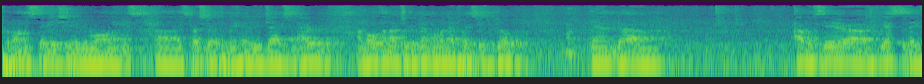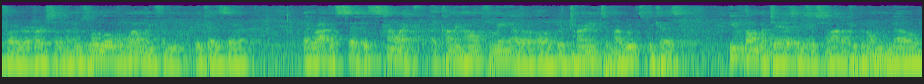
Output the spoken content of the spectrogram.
put on the stage here in New Orleans, uh, especially at the Mahalia Jackson. I re- I'm old enough to remember when that place was built, and um, I was there uh, yesterday for a rehearsal, and it was a little overwhelming for me because, uh, like Robert said, this is kind of like a coming home for me or, or returning to my roots because even though I'm a jazz musician, a lot of people don't know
